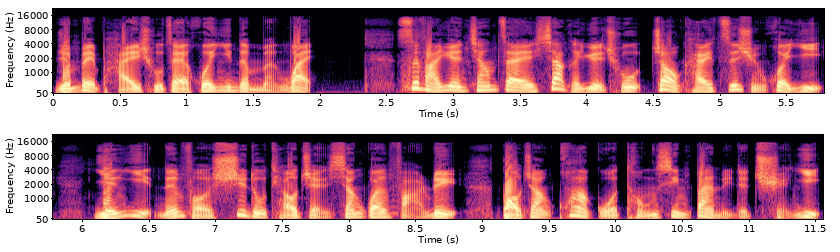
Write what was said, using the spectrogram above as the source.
仍被排除在婚姻的门外。司法院将在下个月初召开咨询会议，研议能否适度调整相关法律，保障跨国同性伴侣的权益。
